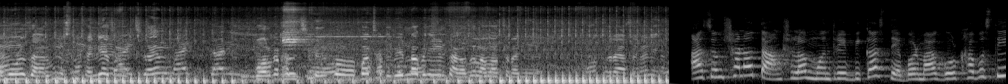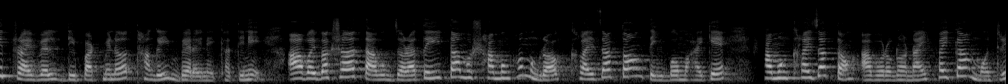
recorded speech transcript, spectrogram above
আমো জাগার মুখে সামি আছে। সুতরাং বল কথা হচ্ছে তো বাট সার্টিফিকেট না পেয়ে টাকা তো লাভ আছে বিকাশ দেববর্মা গোর্খাবস্তি ট্রাইবেল ডিপার্টমেন্ট থাঙ্গি বেড়াই খাতিনি। আবাই তাবুক জরাতেই তাম সামুং হমুংরক খ্লাইজাক তং তেই বমহাইকে সামুং খ্লাইজাক তং আবরগ্ন নাইফাইকা মন্ত্রী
